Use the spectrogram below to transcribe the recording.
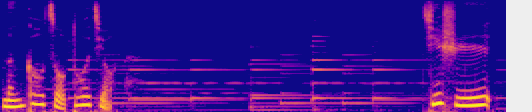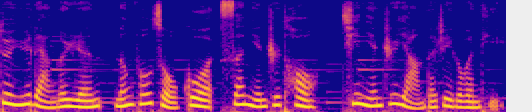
能够走多久呢？其实，对于两个人能否走过三年之痛、七年之痒的这个问题，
